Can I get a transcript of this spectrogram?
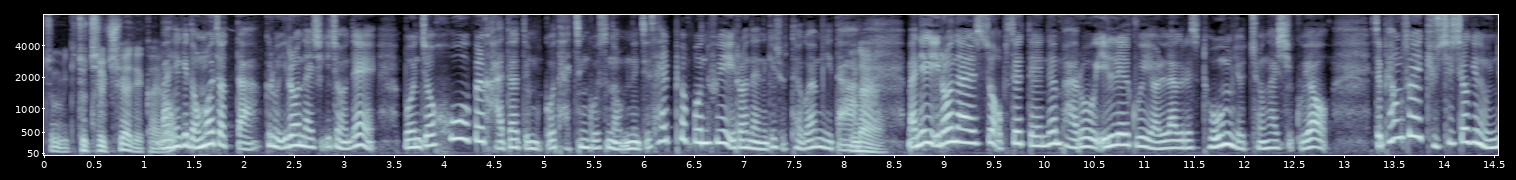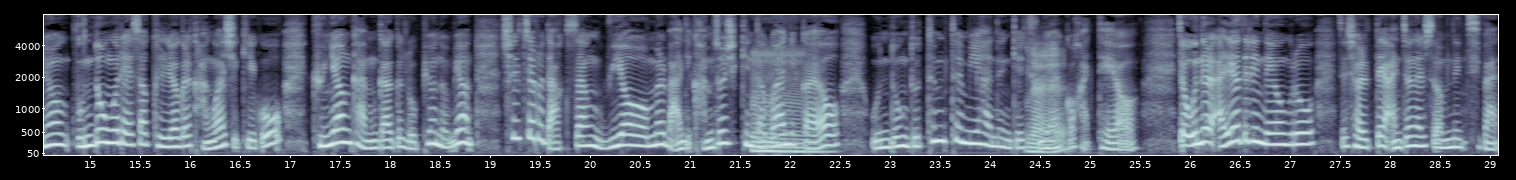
좀 이렇게 조치를 취해야 될까요? 만약에 넘어졌다. 그럼 일어나시기 전에 먼저 호흡을 가다듬고 다친 곳은 없는지 살펴본 후에 일어나는 게 좋다고 합니다. 네. 만약에 일어날 수 없을 때는 바로 119에 연락을 해서 도움 요청하시고요. 이제 평소에 규칙적인 운영, 운동을 해서 근력을 강화시키고 균형 감각을 높여놓으면 실제로 낙상 위험을 많이 감소시킨다고 음. 하니까요. 운동도 틈틈이 하는 게 중요할 네. 것 같아요. 이제 오늘 알려드린 내용으로 이제 절대 안전할 수 없는 집안,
